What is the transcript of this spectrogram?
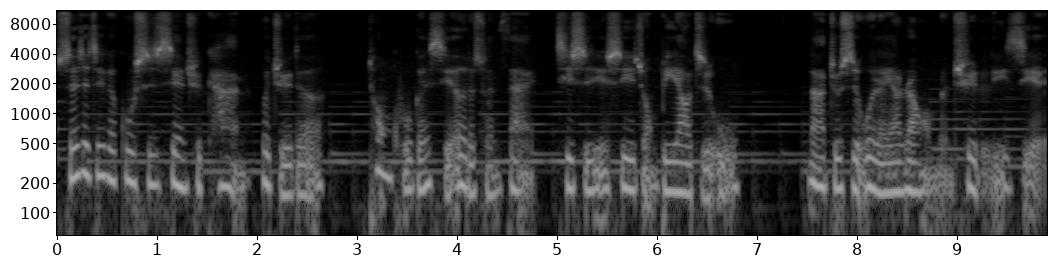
随着这个故事线去看，会觉得痛苦跟邪恶的存在其实也是一种必要之物，那就是为了要让我们去理解，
